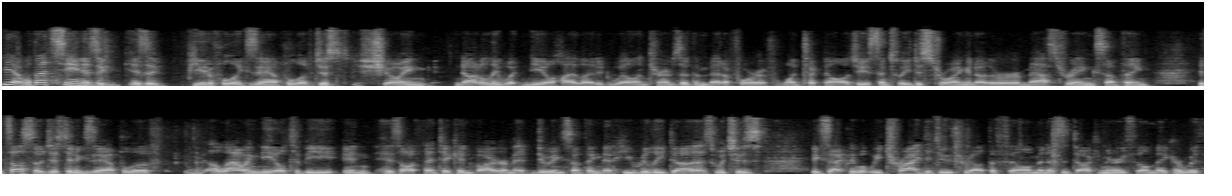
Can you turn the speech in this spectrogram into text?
Yeah, well, that scene is a is a beautiful example of just showing not only what Neil highlighted well in terms of the metaphor of one technology essentially destroying another or mastering something. It's also just an example of allowing Neil to be in his authentic environment, doing something that he really does, which is exactly what we tried to do throughout the film. And as a documentary filmmaker, with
